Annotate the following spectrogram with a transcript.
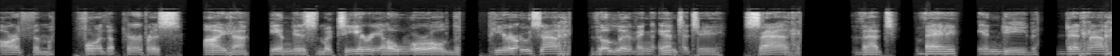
artham, for the purpose, iha, in this material world, purusa, the living entity, sah, that, they, indeed, deha,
